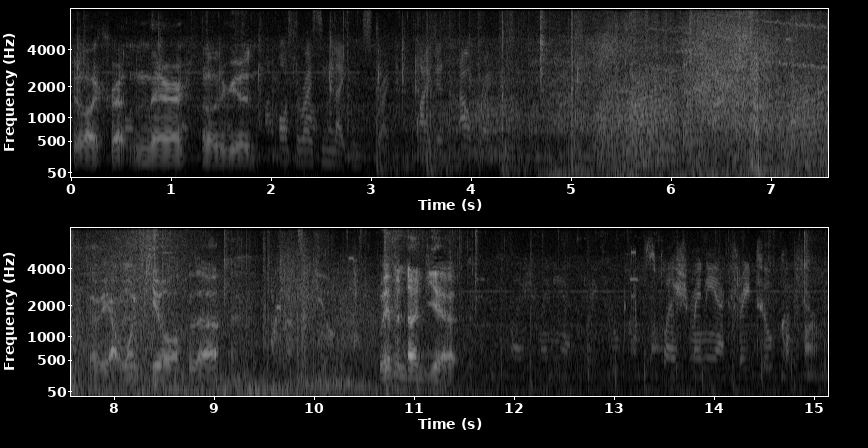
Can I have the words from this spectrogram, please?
Feel like right in there. That'll do good. Authorizing lightning strike. Biden outright. Okay, we got one kill off of that. We haven't died yet. Splash Maniac 3-2 confirmed.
